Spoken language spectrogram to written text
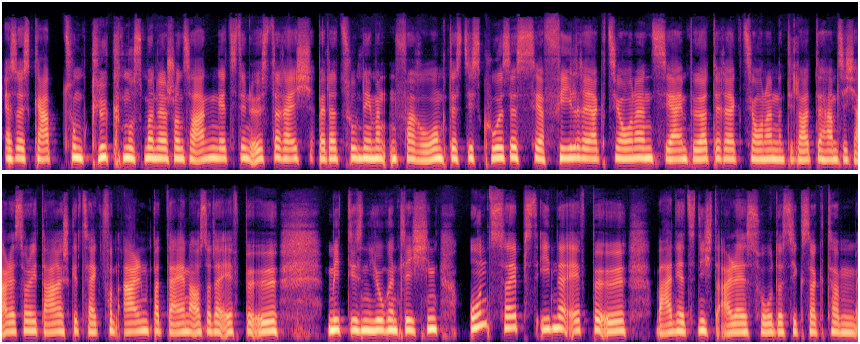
Also es gab zum Glück, muss man ja schon sagen, jetzt in Österreich bei der zunehmenden Verrohung des Diskurses sehr viel Reaktionen, sehr empörte Reaktionen. Und die Leute haben sich alle solidarisch gezeigt von allen Parteien außer der FPÖ mit diesen Jugendlichen. Und selbst in der FPÖ waren jetzt nicht alle so, dass sie gesagt haben,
